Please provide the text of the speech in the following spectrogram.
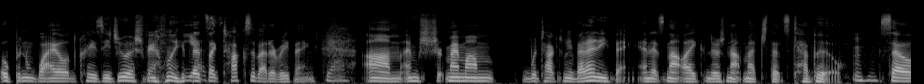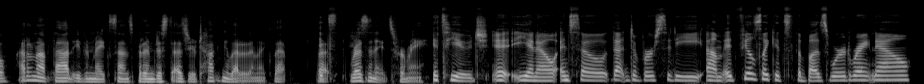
open, wild, crazy Jewish family Yes. that's like talks about everything. Yeah. Um, I'm sure my mom would talk to me about anything, and it's not like there's not much that's taboo. Mm-hmm. So I don't know if that even makes sense, but I'm just as you're talking about it, I'm like that that resonates for me. It's huge, it, you know, and so that diversity, um, it feels like it's the buzzword right now,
